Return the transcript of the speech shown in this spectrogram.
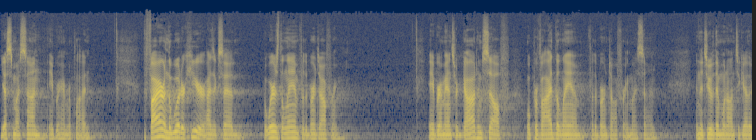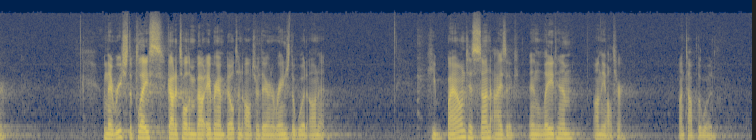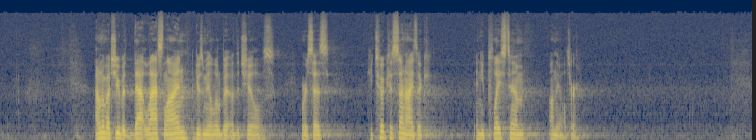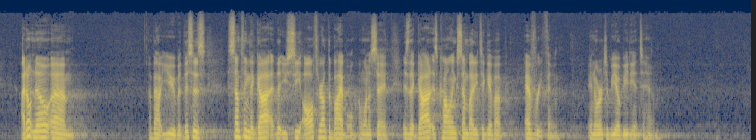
Yes, my son, Abraham replied. The fire and the wood are here, Isaac said, but where's the lamb for the burnt offering? Abraham answered, God himself will provide the lamb for the burnt offering, my son. And the two of them went on together. When they reached the place God had told them about, Abraham built an altar there and arranged the wood on it. He bound his son Isaac and laid him on the altar on top of the wood. I don't know about you, but that last line gives me a little bit of the chills, where it says, He took his son Isaac and he placed him on the altar. I don't know um, about you, but this is something that God that you see all throughout the Bible, I want to say, is that God is calling somebody to give up everything in order to be obedient to him.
